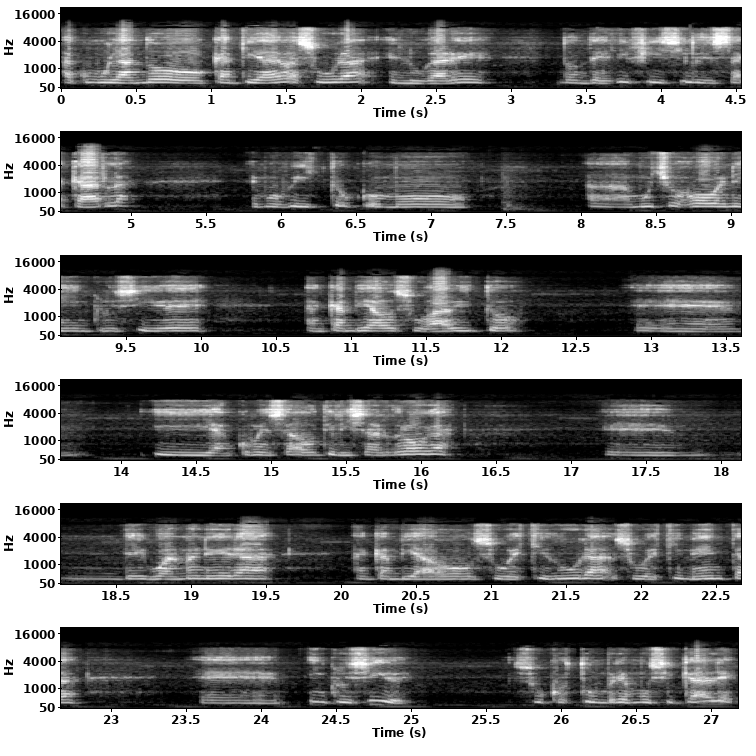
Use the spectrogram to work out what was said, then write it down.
acumulando cantidad de basura en lugares donde es difícil sacarla. Hemos visto cómo a muchos jóvenes inclusive han cambiado sus hábitos eh, y han comenzado a utilizar drogas. Eh, de igual manera han cambiado su vestidura, su vestimenta, eh, inclusive sus costumbres musicales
